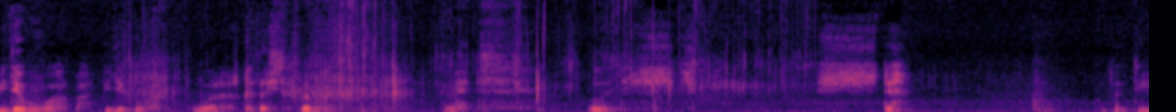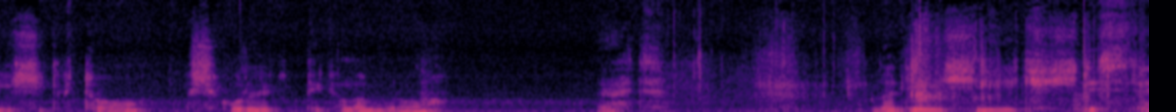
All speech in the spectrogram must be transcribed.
Bir de bu var. Bir de bu var. Bu var arkadaşlar bak. Evet. Bu da değişik. İşte. Bu da değişik bir tohum. Işık vuruyor. Pek alamıyorum ama. Evet. Bu da değişik. İşte size.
